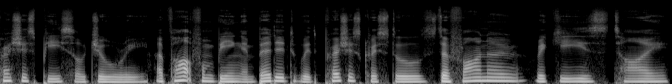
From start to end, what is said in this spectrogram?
precious piece of jewelry. Apart from being embedded with precious crystals, Stefano Ricci's tie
